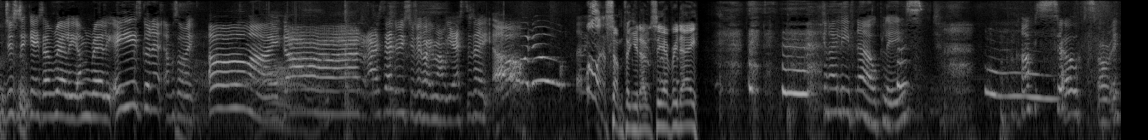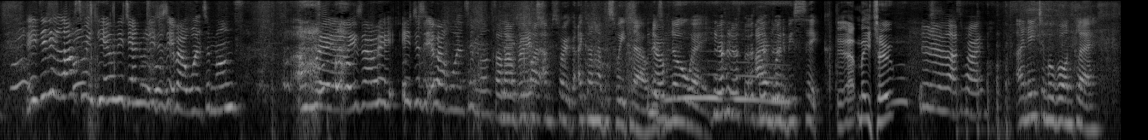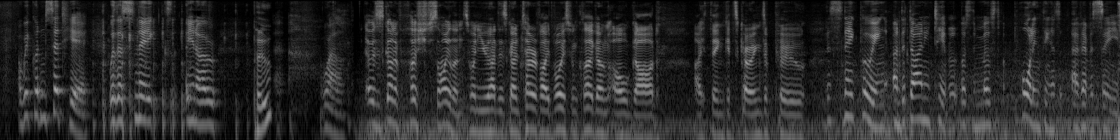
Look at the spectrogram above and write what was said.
Just in case I'm really, I'm really... He's going to... I'm sorry. Oh, my God. I said we should have got him out yesterday. Oh, no. Well, that's something you don't see every day. Can I leave now, please? I'm so sorry. He did it last week. He only generally does it about once a month. I'm really sorry. He does it about once a month on No, average. I- I'm sorry, I can't have the sweet now. There's No. no way. No, no. I'm going to be sick. Yeah, me too. No, no, that's fine. I need to move on, Claire. We couldn't sit here with a snake, you know. Pooh? Well, There was this kind of hushed silence when you had this kind of terrified voice from Claire going, "Oh God, I think it's going to poo." the snake pooing on the dining table was the most appalling thing I've ever seen.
